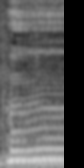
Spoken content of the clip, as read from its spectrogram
Boom.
